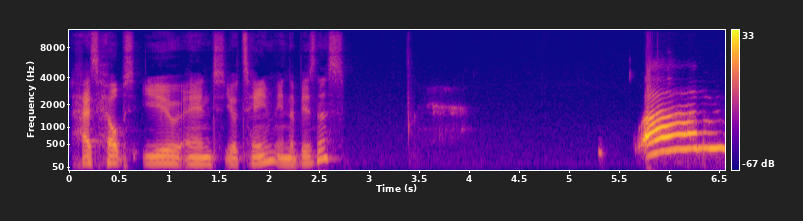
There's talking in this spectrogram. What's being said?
has helped you and your team in the business? Um,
